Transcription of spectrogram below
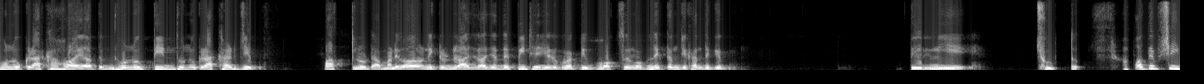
ধনুক রাখা হয়, অর্থাৎ ধনুক, তীর, ধনুক রাখার যে পাত্রটা মানে অনেক রাজ রাজাদের পিঠে যেরকম একটি বক্সের মতো দেখতাম, যেখান থেকে তীর নিয়ে ছুটতো। অতএব সেই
